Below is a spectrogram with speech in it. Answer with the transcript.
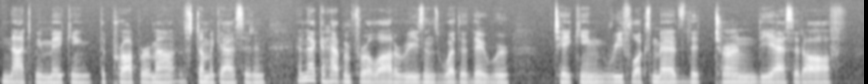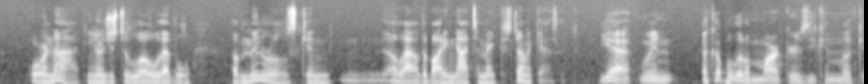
not to be making the proper amount of stomach acid and, and that can happen for a lot of reasons whether they were taking reflux meds that turn the acid off or not. You know, just a low level of minerals can allow the body not to make stomach acid. Yeah, when a couple little markers you can look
